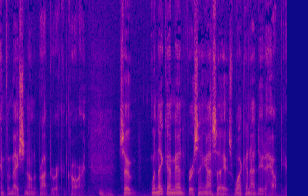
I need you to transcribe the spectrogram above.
information on the property record card. Mm-hmm. So when they come in, the first thing I say is, "What can I do to help you?"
